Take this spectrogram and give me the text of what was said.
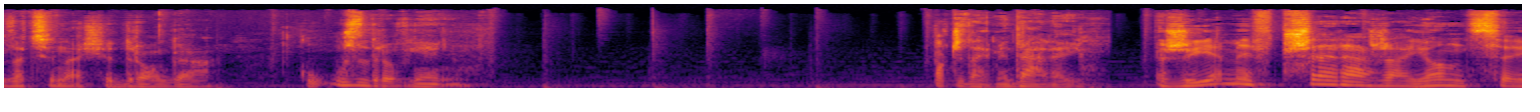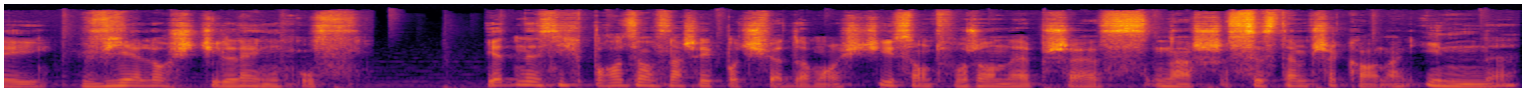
zaczyna się droga ku uzdrowieniu. Poczytajmy dalej. Żyjemy w przerażającej wielości lęków. Jedne z nich pochodzą z naszej podświadomości i są tworzone przez nasz system przekonań. Inne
